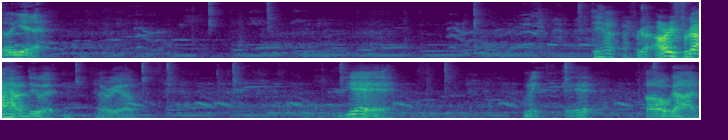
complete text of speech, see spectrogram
Oh yeah. Damn it, I forgot. I already forgot how to do it. There we go. Yeah. Let me. It, oh god.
